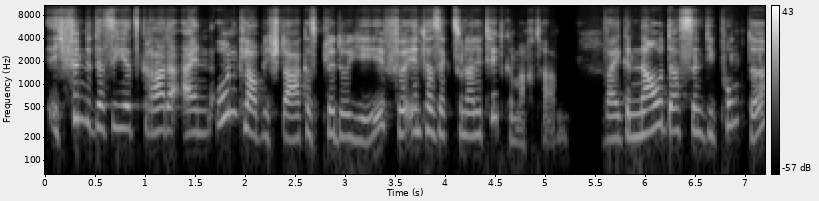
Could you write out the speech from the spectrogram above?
Ich finde, dass Sie jetzt gerade ein unglaublich starkes Plädoyer für Intersektionalität gemacht haben. Weil genau das sind die Punkte,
